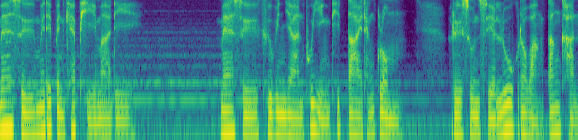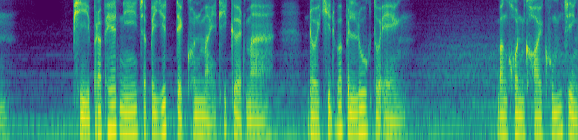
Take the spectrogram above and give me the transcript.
แม่ซื้อไม่ได้เป็นแค่ผีมาดี แม่ซื้อคือวิญญาณผู้หญิงที่ตายทั้งกลม หรือสูญเสียลูกระหว่างตั้งครรภ์ผีประเภทนี้จะไปยึดเด็กคนใหม่ที่เกิดมา โดยคิดว่าเป็นลูกตัวเอง บางคนคอยคุ้มจริง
